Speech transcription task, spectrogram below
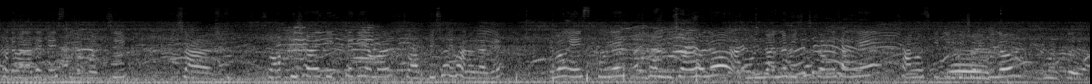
ছোটোবেলা থেকে স্কুলে পড়ছি। সব বিষয়ের দিক থেকেই আমার সব বিষয় ভালো লাগে। এবং এই স্কুলের প্রধান বিষয় হলো অন্যান্য বিষয়ের সঙ্গে সঙ্গে সাংস্কৃতিক বিষয়গুলো গুরুত্ব দেওয়া।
